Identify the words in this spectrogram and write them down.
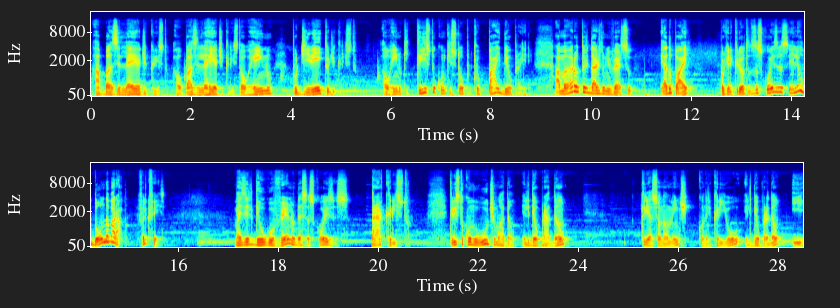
à basileia de Cristo, ao basileia de Cristo, ao reino por direito de Cristo, ao reino que Cristo conquistou porque o Pai deu para ele. A maior autoridade do universo é a do Pai, porque ele criou todas as coisas e ele é o dono da barata. Foi ele que fez. Mas ele deu o governo dessas coisas para Cristo. Cristo como o último Adão. Ele deu para Adão criacionalmente, quando ele criou, ele deu para Adão e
